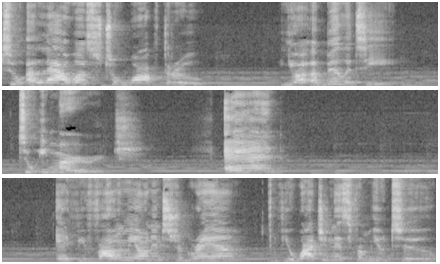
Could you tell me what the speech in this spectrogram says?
to allow us to walk through your ability to emerge. And if you follow me on Instagram, if you're watching this from YouTube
